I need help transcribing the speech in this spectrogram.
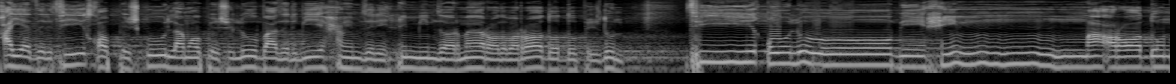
ফাইয়া জের ফি কপ পেশকু লামাও পেশলু বাজের বি হামিম জেরি হিম, মিম জাবার মা, র দাবার র, দো দো দুন। ফি কলু বিহিম মারদুন।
